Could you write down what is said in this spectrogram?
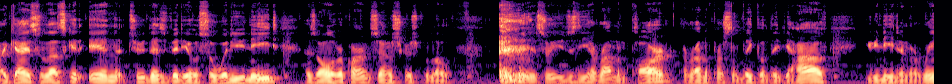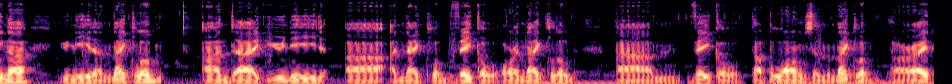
Okay, so let's get into this video. So what do you need? As all the requirements in the description below. so you just need a random car, a random personal vehicle that you have. You need an arena. You need a nightclub, and uh, you need uh, a nightclub vehicle or a nightclub um, vehicle that belongs in the nightclub. All right.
